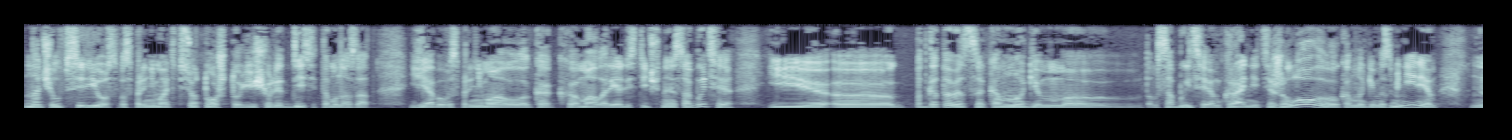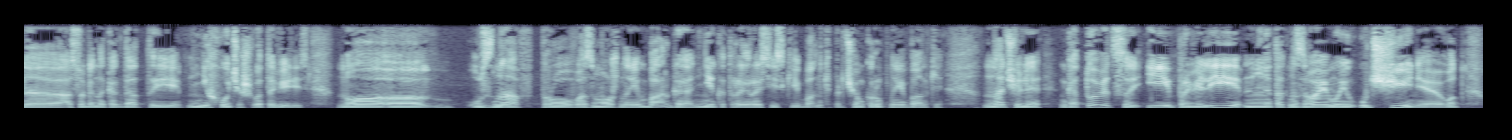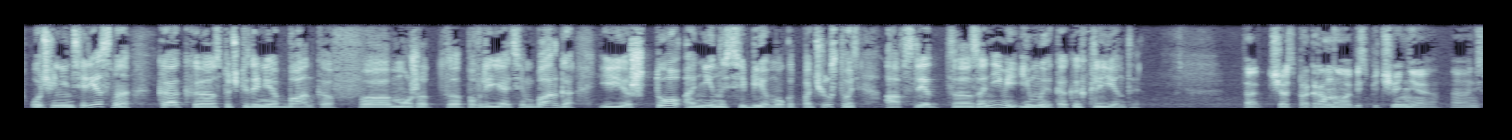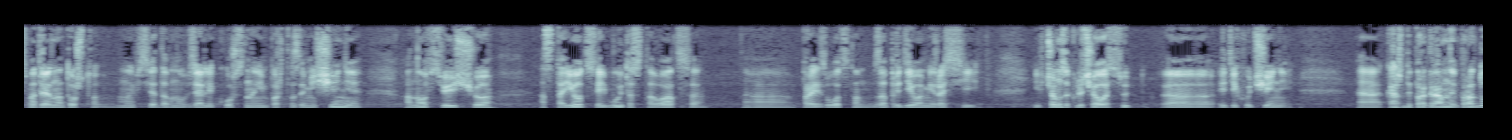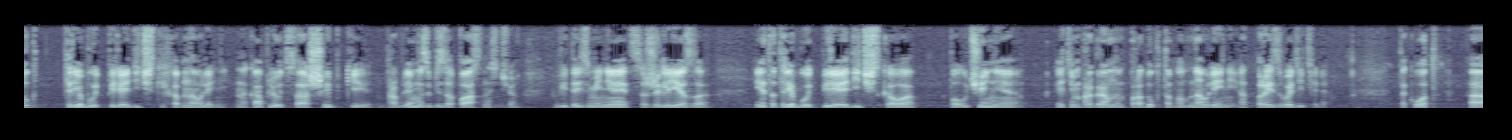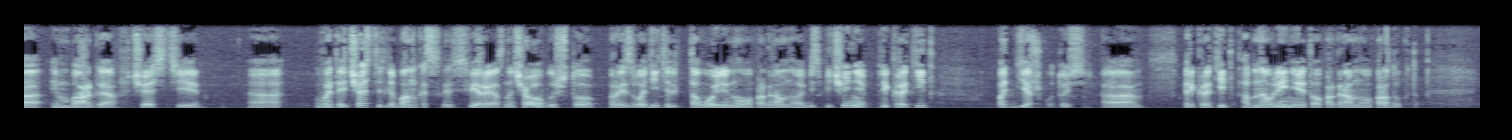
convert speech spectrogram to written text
начал всерьез воспринимать все то, что еще лет 10 тому назад я бы воспринимал как малореалистичные события, и э, подготовиться ко многим э, там, событиям крайне тяжело, ко многим изменениям, э, особенно когда ты не хочешь в это верить. Но э, узнав про возможное эмбарго, некоторые российские банки, причем крупные банки, начали готовиться и провели так называемые учения. Вот очень интересно, как э, с точки зрения банков э, может повлиять эмбарго и что они на себе могут почувствовать, а вслед за ними и мы, как их клиенты. Да, часть программного обеспечения, э, несмотря на то, что мы все давно взяли курс на импортозамещение, оно все еще остается и будет оставаться э, производством за пределами России. И в чем заключалась суть э, этих учений? Э, каждый программный продукт требует периодических обновлений. Накапливаются ошибки, проблемы с безопасностью, видоизменяется железо. И это требует периодического получения этим программным продуктом обновлений от производителя. Так вот, эмбарго в части в этой части для банковской сферы означало бы, что производитель того или иного программного обеспечения прекратит поддержку, то есть прекратит обновление этого программного продукта.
